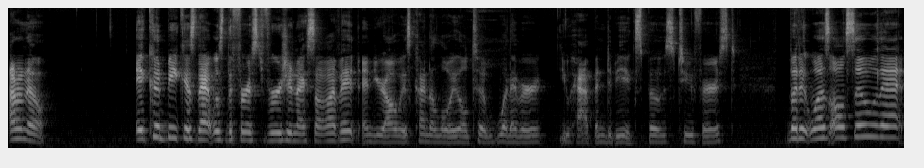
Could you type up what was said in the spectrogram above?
I don't know. It could be because that was the first version I saw of it, and you're always kind of loyal to whatever you happen to be exposed to first. But it was also that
